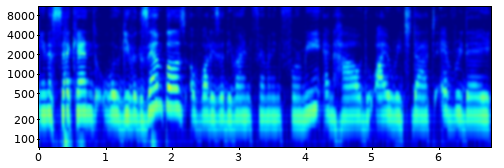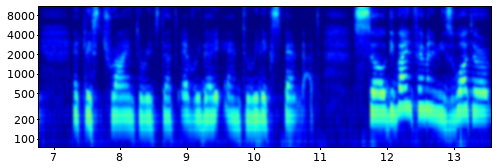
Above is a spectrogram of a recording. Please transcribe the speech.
in a second we'll give examples of what is a divine feminine for me and how do i reach that every day at least trying to reach that every day and to really expand that. So divine feminine is water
